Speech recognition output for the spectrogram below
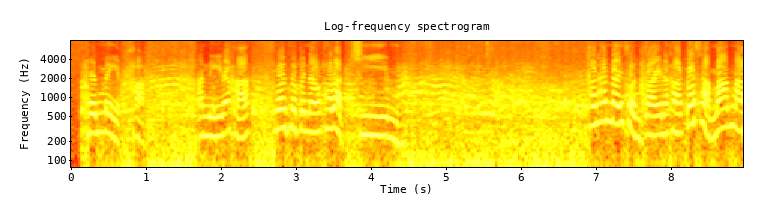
ำโฮมเมดค่ะ อันนี้นะคะไม่ว่าจะเป็นน้ำสลัดครีม ถ้าท่านใดสนใจนะคะ ก็สามารถมา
